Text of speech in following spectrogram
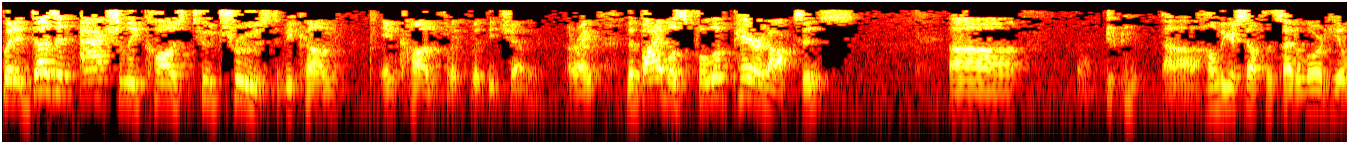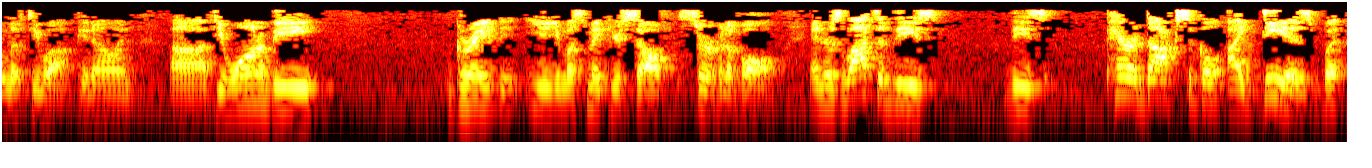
but it doesn't actually cause two truths to become in conflict with each other. All right? The Bible's full of paradoxes. Uh, uh, humble yourself in the sight of the Lord; He'll lift you up. You know, and uh, if you want to be great, you, must make yourself servant of all. And there's lots of these these paradoxical ideas, but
